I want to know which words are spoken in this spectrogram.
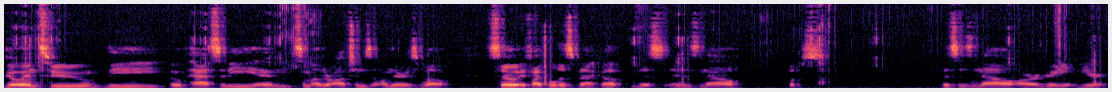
go into the opacity and some other options on there as well. So if I pull this back up, this is now, whoops, this is now our gradient here.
